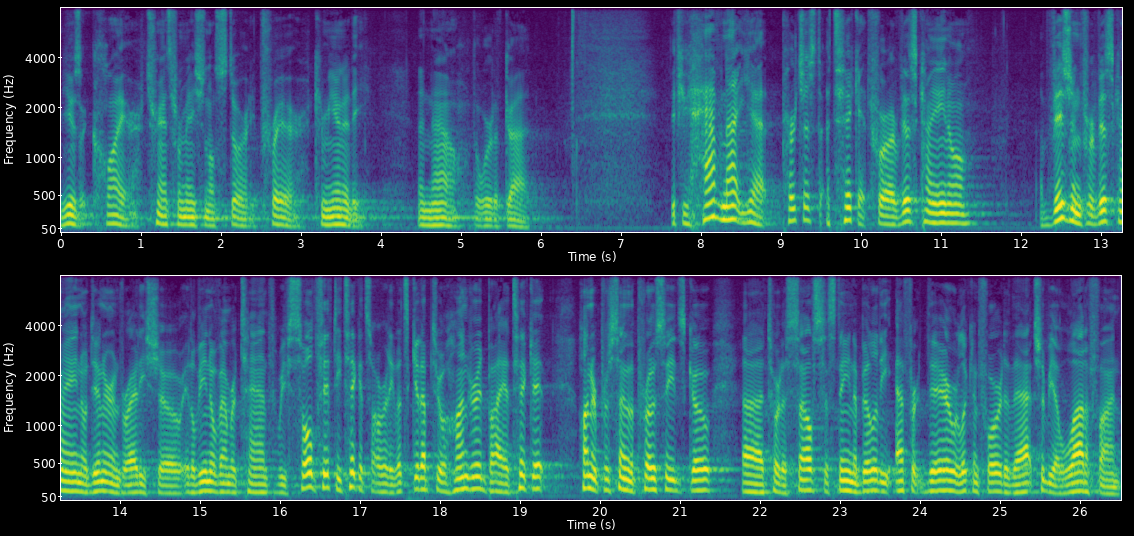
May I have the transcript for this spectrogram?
Music, choir, transformational story, prayer, community, and now the Word of God. If you have not yet purchased a ticket for our Vizcaino, Vision for Vizcaino dinner and variety show, it'll be November 10th. We've sold 50 tickets already. Let's get up to 100, buy a ticket. 100% of the proceeds go uh, toward a self sustainability effort there. We're looking forward to that. Should be a lot of fun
